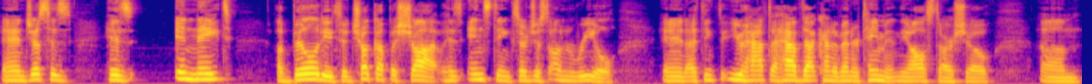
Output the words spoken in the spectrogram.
And just his, his innate ability to chuck up a shot, his instincts are just unreal. And I think that you have to have that kind of entertainment in the All Star show um,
